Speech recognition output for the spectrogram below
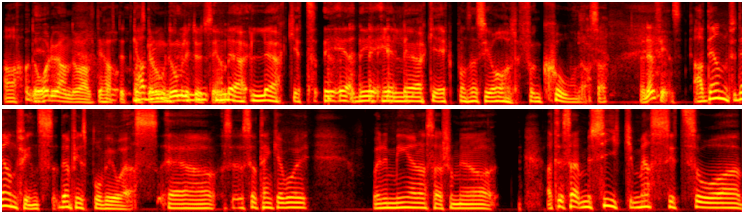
Ja, och då har du ändå alltid haft ett ganska ungdomligt utseende. Lö, lökigt. Det är, det är lök i exponential funktion alltså. Men den finns. Ja, den, den, finns, den finns på VHS. Eh, så, så jag tänker, vad är, vad är det mera så här som jag... Att det är så här, musikmässigt så...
